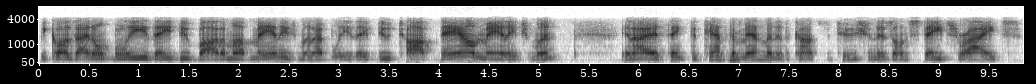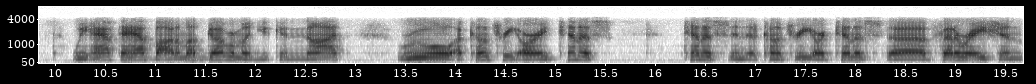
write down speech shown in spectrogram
because I don't believe they do bottom up management. I believe they do top down management. And I think the 10th Amendment of the Constitution is on states' rights. We have to have bottom up government. You cannot rule a country or a tennis tennis in a country or tennis uh, federation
